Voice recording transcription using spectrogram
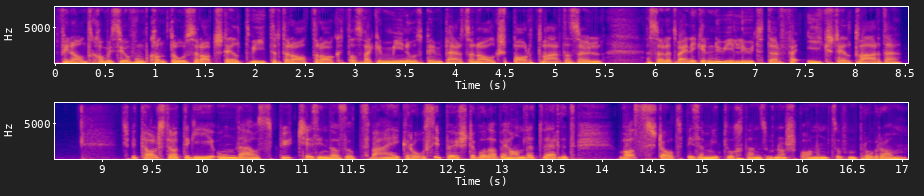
Die Finanzkommission vom Kantonsrat stellt weiter den Antrag, dass wegen Minus beim Personal gespart werden soll. Es sollen weniger neue Leute dürfen eingestellt werden. Die Spitalstrategie und auch das Budget sind also zwei grosse Posten, die da behandelt werden. Was steht bis am Mittwoch dann so noch spannend auf dem Programm?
